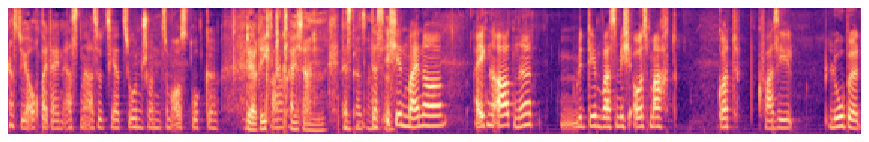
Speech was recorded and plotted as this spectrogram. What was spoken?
Hast du ja auch bei deinen ersten Assoziationen schon zum Ausdruck gebracht. Der regt gleich an. Dass, dass ich in meiner Eigenart, ne, mit dem, was mich ausmacht, Gott quasi lobe,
